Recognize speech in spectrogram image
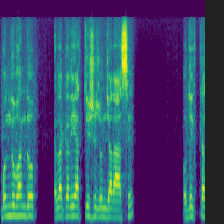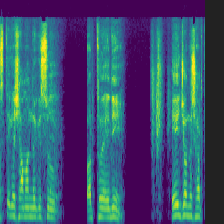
বন্ধুবান্ধব, এলাকারই আত্মীয় স্বজন যারা আছে ওদের কাছ থেকে সামান্য কিছু অর্থ এনে এই জনস্বার্থ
